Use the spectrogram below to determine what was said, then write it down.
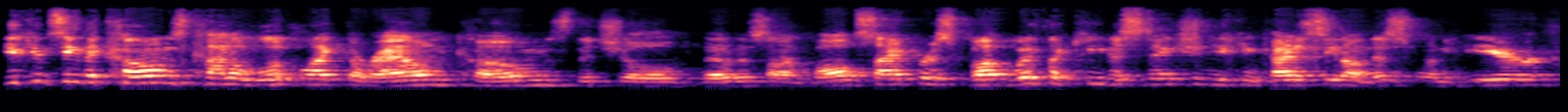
You can see the cones kind of look like the round cones that you'll notice on bald cypress, but with a key distinction, you can kind of see it on this one here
